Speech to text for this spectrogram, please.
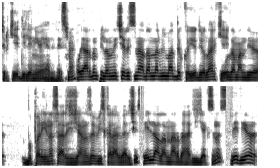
Türkiye dileniyor yani resmen. O yardım planının içerisine adamlar bir madde koyuyor. Diyorlar ki o zaman diyor bu parayı nasıl harcayacağınıza biz karar vereceğiz. Belli alanlarda harcayacaksınız. Ve diyor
